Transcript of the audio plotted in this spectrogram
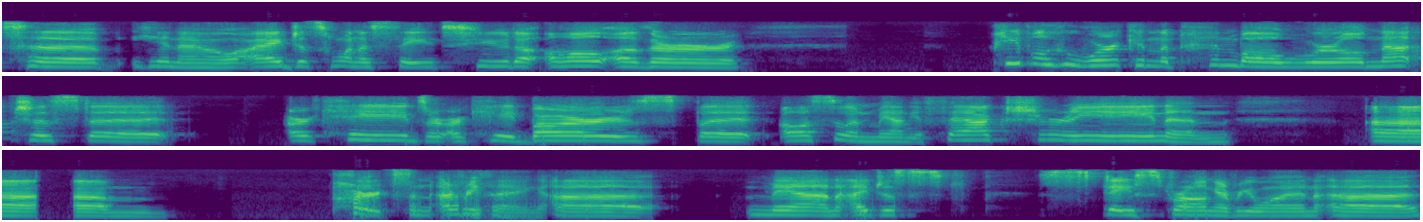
to, you know, I just want to say too to all other people who work in the pinball world, not just at arcades or arcade bars, but also in manufacturing and uh, um, parts and everything. Uh, man, I just stay strong, everyone. Uh,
